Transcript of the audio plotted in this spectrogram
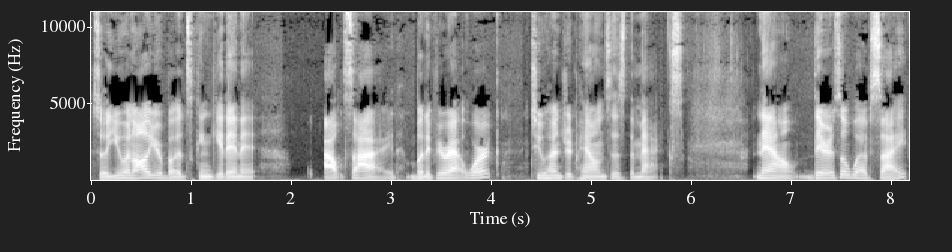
So you and all your buds can get in it outside. But if you're at work, 200 pounds is the max. Now, there's a website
